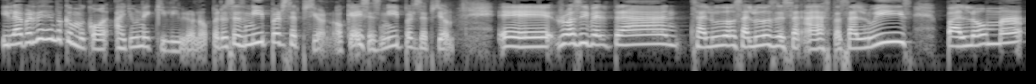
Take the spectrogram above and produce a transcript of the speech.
Y la verde siento que hay un equilibrio, ¿no? Pero esa es mi percepción, ¿ok? Esa es mi percepción. Eh, Rosy Beltrán, saludos, saludos hasta San Luis. Paloma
